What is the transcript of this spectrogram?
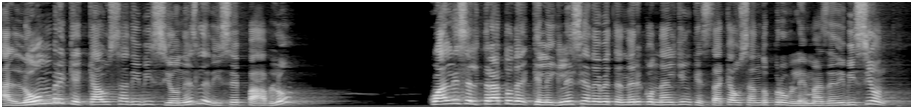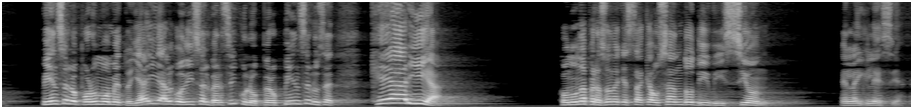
Al hombre que causa divisiones, le dice Pablo, ¿Cuál es el trato que la iglesia debe tener con alguien que está causando problemas de división? Piénselo por un momento, ya ahí algo dice el versículo, pero piénselo usted, ¿qué haría con una persona que está causando división en la iglesia?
